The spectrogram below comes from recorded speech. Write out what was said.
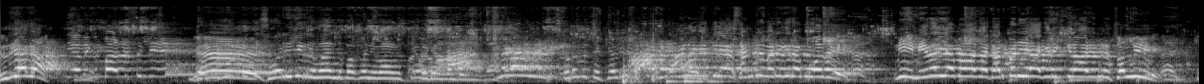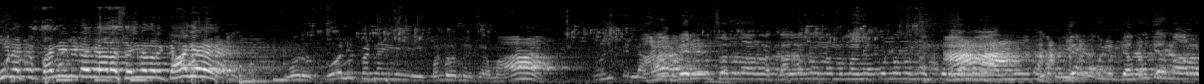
இல்லையாங்க எனக்கு மனசு சொருகிறவா இந்த பக்கம் நீ குடும்பத்தை சென்று வருகிற போது நீ நிறைய மாத கர்ப்பிணியாக இருக்கிறாய் என்று சொல்லி உனக்கு பணிவிட வேலை செய்வதற்காக ஒரு கோழி பெண்ணை கொண்டு வந்திருக்கிறோமா? ஆனா பெரியவங்க சொல்லுவாங்க? கல்லணும் நம்ம கொள்ளணும் எப்படி டபுள் கேம் ஆடுற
